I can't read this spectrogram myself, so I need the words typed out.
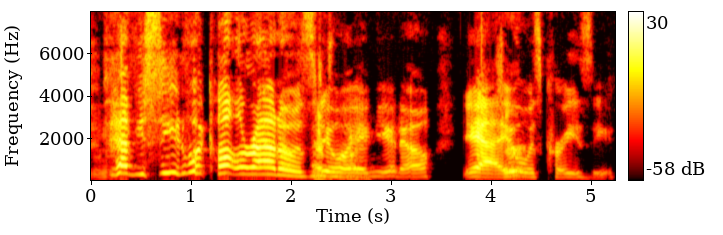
Mm-hmm. have you seen what colorado's Everybody. doing you know yeah Sure. it was crazy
